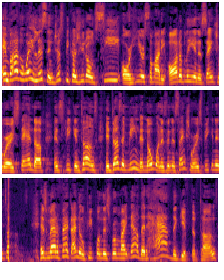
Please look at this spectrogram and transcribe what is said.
And by the way, listen, just because you don't see or hear somebody audibly in the sanctuary stand up and speak in tongues, it doesn't mean that no one is in the sanctuary speaking in tongues. As a matter of fact, I know people in this room right now that have the gift of tongues,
